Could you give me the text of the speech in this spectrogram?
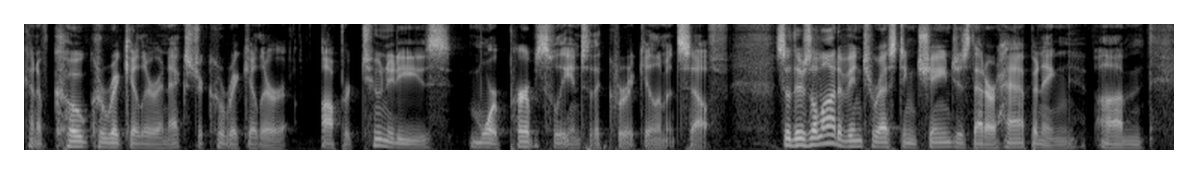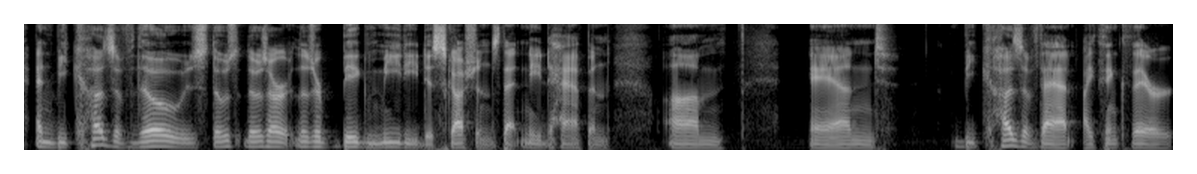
kind of co-curricular and extracurricular opportunities more purposefully into the curriculum itself. So there's a lot of interesting changes that are happening, um, and because of those, those those are those are big meaty discussions that need to happen, um, and because of that, I think there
